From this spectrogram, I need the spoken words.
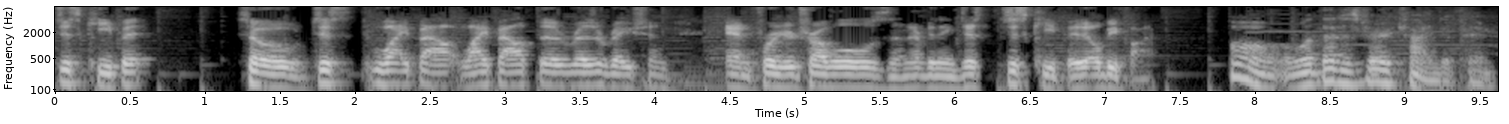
just keep it. So just wipe out wipe out the reservation, and for your troubles and everything, just just keep it. It'll be fine. oh, well, that is very kind of him.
